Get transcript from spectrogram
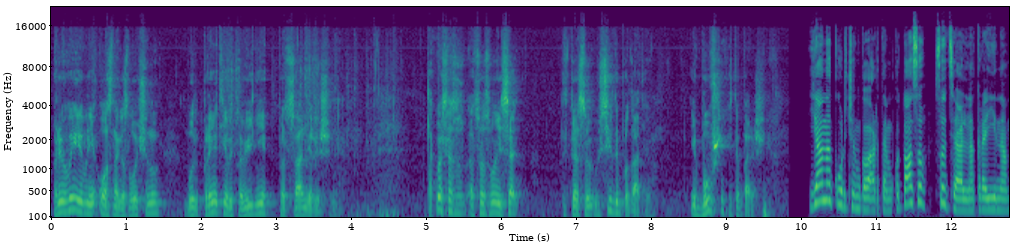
При виявленні ознак злочину будуть прийняті відповідні процесуальні рішення. Також стосується, підкреслюю, усіх депутатів, і бувших, і теперішніх. Яна Курченко, Артем Котасов, Соціальна країна.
